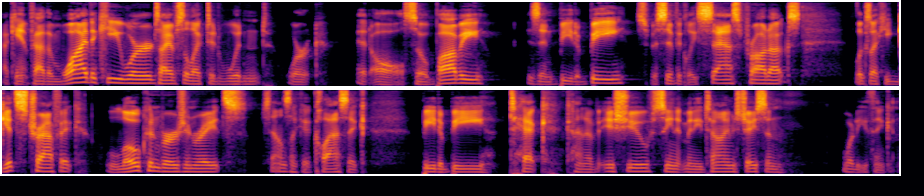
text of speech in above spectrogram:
I can't fathom why the keywords I have selected wouldn't work at all. So Bobby is in B2B, specifically SaaS products. Looks like he gets traffic, low conversion rates. Sounds like a classic B2B tech kind of issue. Seen it many times. Jason, what are you thinking?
